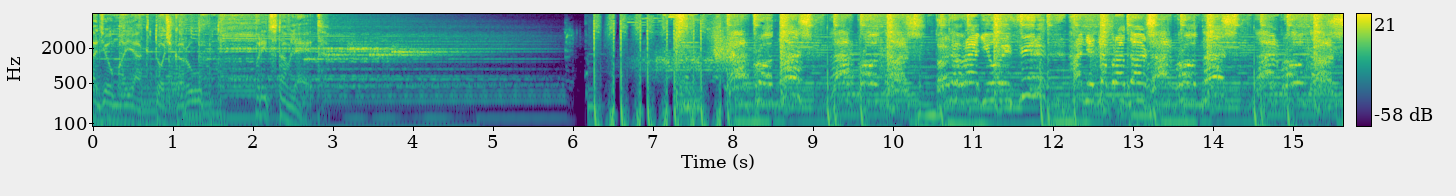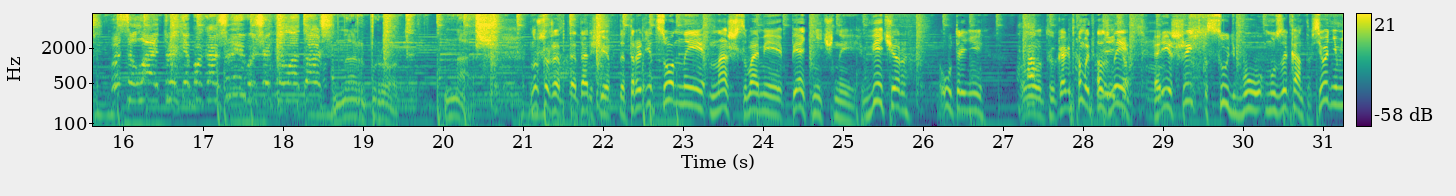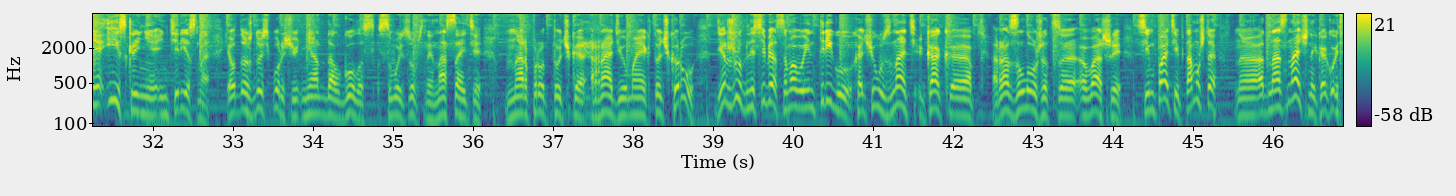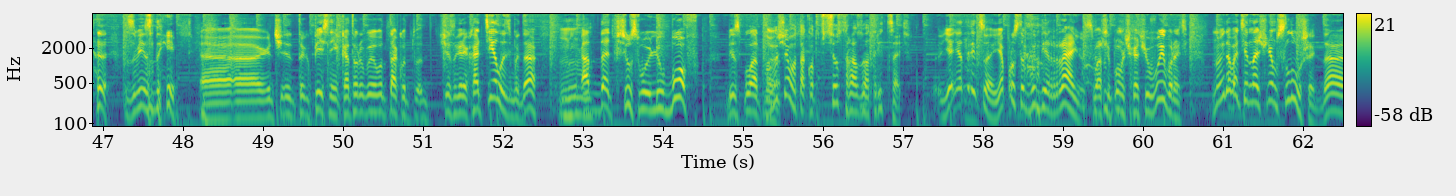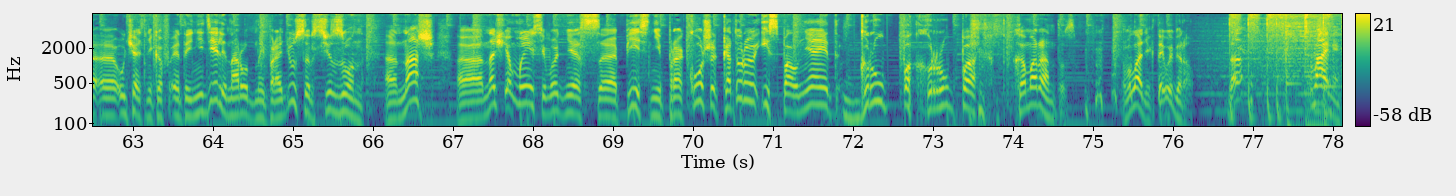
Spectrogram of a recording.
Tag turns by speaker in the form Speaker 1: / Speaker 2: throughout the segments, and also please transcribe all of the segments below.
Speaker 1: Радиомаяк.ру представляет.
Speaker 2: Нарброд наш, нарброд наш Только в радиоэфире, а не для продаж Нарброд наш, нарброд наш Высылай треки, покажи выше пилотаж
Speaker 1: Нарпрод наш.
Speaker 3: Ну что же, товарищи, традиционный наш с вами пятничный вечер утренний. Вот, когда мы должны решить судьбу музыкантов. Сегодня мне искренне интересно. Я вот даже до сих пор еще не отдал голос свой собственный на сайте narprod.radiomayak.ru. Держу для себя самого интригу. Хочу узнать, как э, разложатся ваши симпатии, потому что э, однозначной какой-то звезды э, э, песни, которую бы вот так вот, честно говоря, хотелось бы, да, м, отдать всю свою любовь бесплатную.
Speaker 4: Ну зачем вот так вот все сразу отрицать?
Speaker 3: Я не отрицаю, я просто выбираю, с вашей помощью хочу выбрать. Ну и давайте начнем слушать, да, э, участников этой недели. Народный продюсер, сезон э, наш. Э, Начнем мы сегодня с песни про кошек, которую исполняет группа Хруппа Хамарантус. Владик, ты выбирал?
Speaker 4: Да? С вами.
